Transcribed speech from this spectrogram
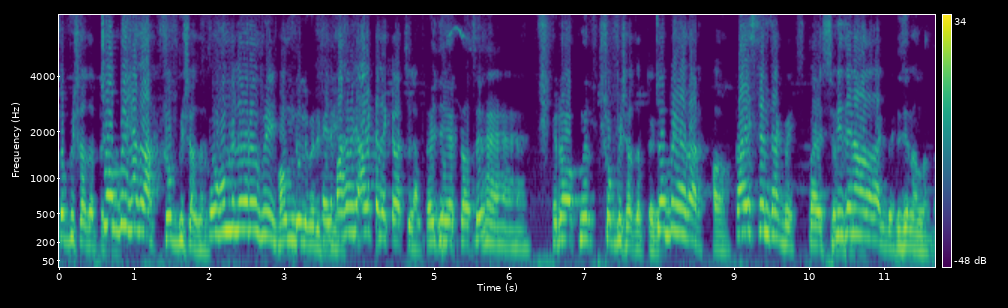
চব্বিশ হাজার টাকা। চব্বিশ হাজার? চব্বিশ হাজার। Home delivery free home delivery পাশাপাশি আরেকটা দেখতে পাচ্ছিলাম। এই যে একটা আছে হ্যাঁ হ্যাঁ হ্যাঁ। এটা আপনার চব্বিশ হাজার টাকা। চব্বিশ হাজার? হ্যাঁ। প্রাইস সেম থাকবে? প্রাইস ডিজাইন আলাদা থাকবে? ডিজাইন আলাদা।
